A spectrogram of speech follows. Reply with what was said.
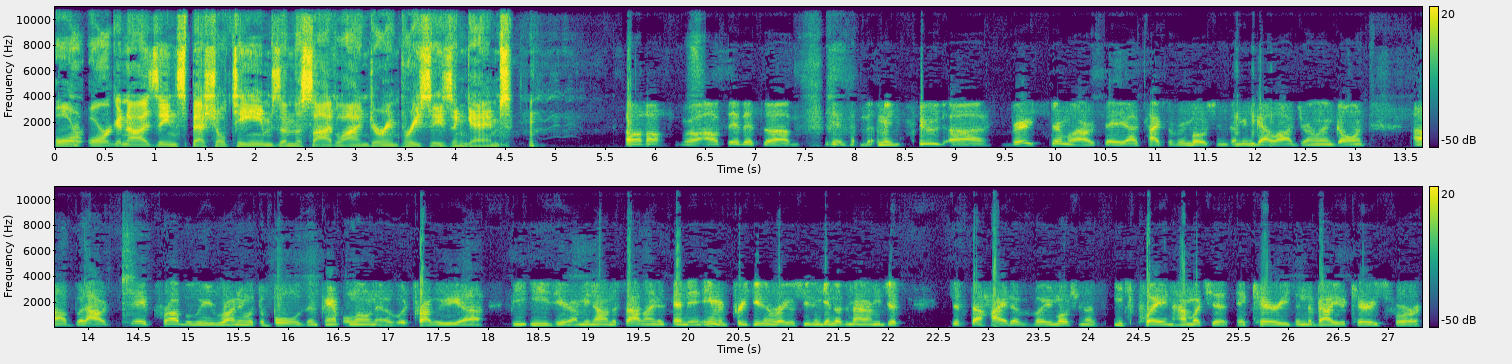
or organizing special teams in the sideline during preseason games? oh, well, I'll say this. Uh, I mean, two uh, very similar, I would say, uh, types of emotions. I mean, you got a lot of adrenaline going. Uh, but I would say probably running with the Bulls in Pamplona would probably uh, be easier. I mean, on the sideline, and, and even preseason, regular season game doesn't matter. I mean, just just the height of uh, emotion of each play and how much it, it carries and the value it carries for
